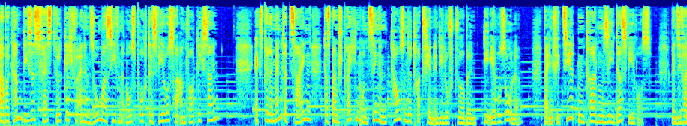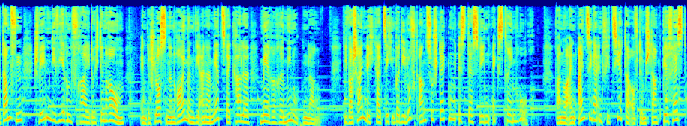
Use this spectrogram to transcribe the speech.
Aber kann dieses Fest wirklich für einen so massiven Ausbruch des Virus verantwortlich sein? Experimente zeigen, dass beim Sprechen und Singen tausende Tröpfchen in die Luft wirbeln, die Aerosole. Bei Infizierten tragen sie das Virus. Wenn sie verdampfen, schweben die Viren frei durch den Raum, in geschlossenen Räumen wie einer Mehrzweckhalle mehrere Minuten lang. Die Wahrscheinlichkeit, sich über die Luft anzustecken, ist deswegen extrem hoch. War nur ein einziger Infizierter auf dem Starkbierfest,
